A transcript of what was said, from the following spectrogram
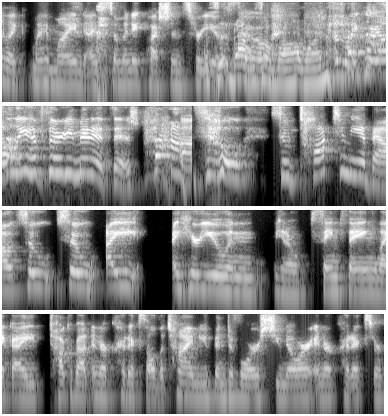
like my mind. I have so many questions for you. that so, was a long one. I'm like we only have 30 minutes ish. Uh, so so talk to me about so so I I hear you and, you know, same thing. Like I talk about inner critics all the time. You've been divorced. You know, our inner critics are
